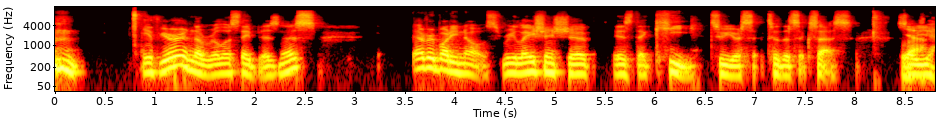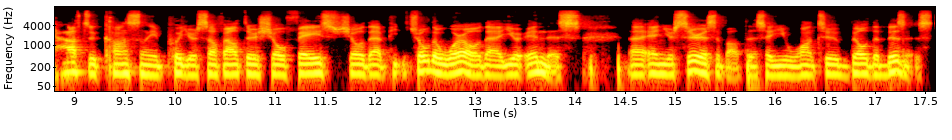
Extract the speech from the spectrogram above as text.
if you're in the real estate business, everybody knows relationship is the key to your to the success. So yeah. you have to constantly put yourself out there, show face, show that show the world that you're in this, uh, and you're serious about this, and you want to build a business.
